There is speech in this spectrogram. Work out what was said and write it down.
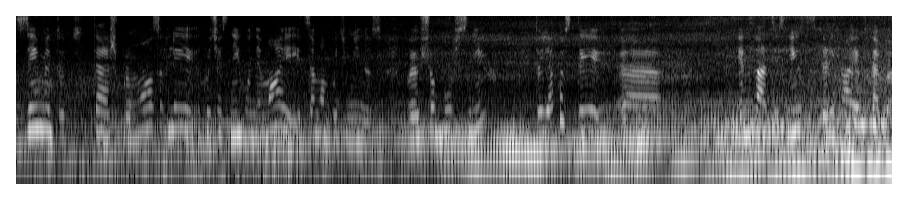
зими тут теж промозглі, хоча снігу немає, і це, мабуть, мінус. Бо якщо був сніг, то якось ти, е, я не знаю, цей сніг зберігає в тебе.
